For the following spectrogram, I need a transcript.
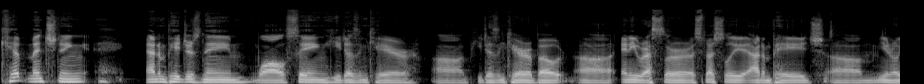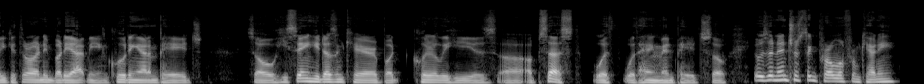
kept mentioning Adam Page's name while saying he doesn't care. Uh, he doesn't care about uh, any wrestler, especially Adam Page. Um, you know, you could throw anybody at me, including Adam Page. So he's saying he doesn't care, but clearly he is uh, obsessed with with Hangman Page. So it was an interesting promo from Kenny,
